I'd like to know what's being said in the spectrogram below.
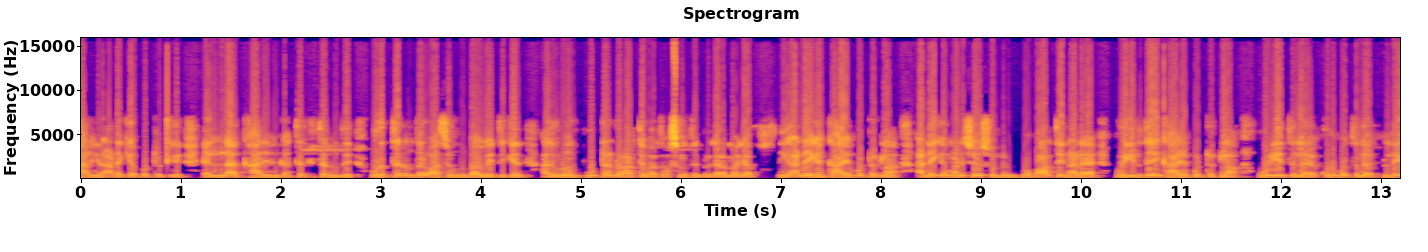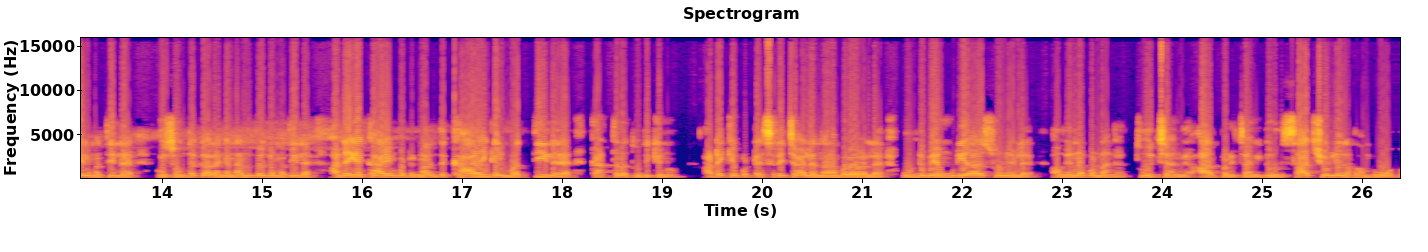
காரியங்கள் அடைக்கப்பட்டிருக்கு எல்லா காரியங்களும் கத்தருக்கு திறந்து ஒரு திறந்த வாசல் முன்பாக வைத்துக்கு அது ஒரு பூட்டான்ற வார்த்தை வார்த்தை வசனத்தின் பிரகாரமாக நீங்க அநேகம் காயப்பட்டிருக்கலாம் அநேக மனுஷர் சொல்லும் வார்த்தையினால உங்க இருதயம் காயப்பட்டிருக்கலாம். ஊழியத்துல குடும்பத்துல பிள்ளைகள் மத்தியில உங்க சொந்தக்காரங்க நண்பர்கள் மத்தியில அநேக காயம் காயப்பட்டிருக்கலாம் இந்த காயங்கள் மத்தியில கத்தரை துதிக்கணும். அடைக்கப்பட்ட சிறைச்சாலை இருந்தாலும் பரவாயில்ல. ஒண்ணுமே முடியாத சூழ்நிலை. அவங்க என்ன பண்ணாங்க? தூச்சாங்க ஆர்ப்பரிச்சாங்க. இது ஒரு சாட்சி உள்ள சம்பவம்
